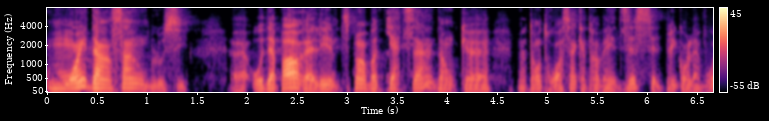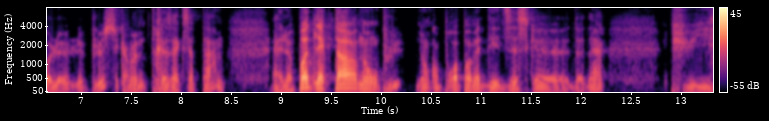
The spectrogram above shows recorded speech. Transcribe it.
moins d'ensemble aussi. Au départ, elle est un petit peu en bas de 400, donc mettons 390, c'est le prix qu'on la voit le, le plus, c'est quand même très acceptable. Elle n'a pas de lecteur non plus, donc on ne pourra pas mettre des disques dedans. Puis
